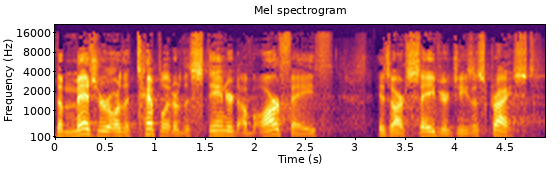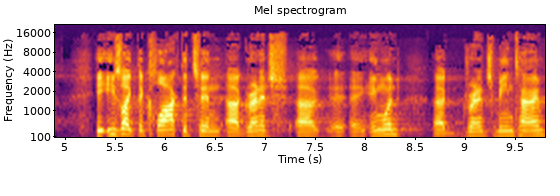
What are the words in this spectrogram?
the measure or the template or the standard of our faith is our Savior, Jesus Christ. He's like the clock that's in uh, Greenwich, uh, England. Uh, Greenwich Mean Time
